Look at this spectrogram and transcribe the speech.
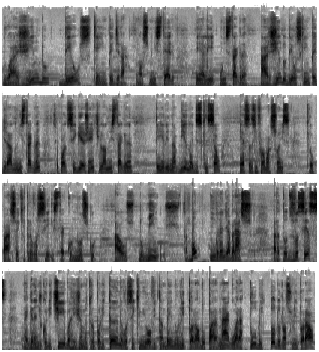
do Agindo Deus Quem Impedirá. O nosso ministério tem ali o Instagram. Agindo Deus Quem Impedirá no Instagram. Você pode seguir a gente lá no Instagram. Tem ali na bio, na descrição, essas informações que eu passo aqui para você estar conosco aos domingos, tá bom? Um grande abraço para todos vocês da Grande Curitiba, região metropolitana, você que me ouve também no litoral do Paraná, Guaratuba e todo o nosso litoral.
